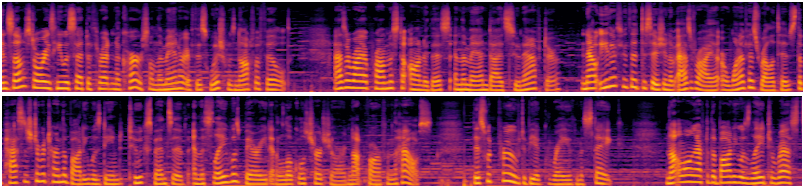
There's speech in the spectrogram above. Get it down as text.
In some stories, he was said to threaten a curse on the manor if this wish was not fulfilled. Azariah promised to honor this, and the man died soon after. Now, either through the decision of Azariah or one of his relatives, the passage to return the body was deemed too expensive, and the slave was buried at a local churchyard not far from the house. This would prove to be a grave mistake. Not long after the body was laid to rest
